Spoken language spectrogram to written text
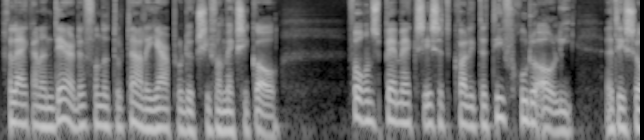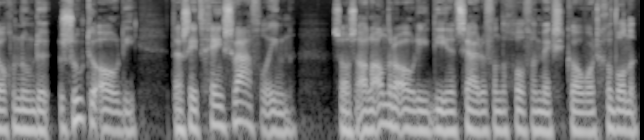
gelijk aan een derde van de totale jaarproductie van Mexico. Volgens Pemex is het kwalitatief goede olie. Het is zogenoemde zoete olie. Daar zit geen zwavel in. Zoals alle andere olie die in het zuiden van de Golf van Mexico wordt gewonnen.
